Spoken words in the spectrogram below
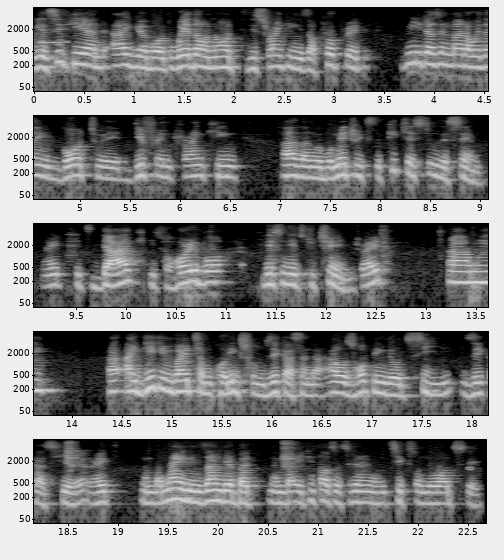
we can sit here and argue about whether or not this ranking is appropriate. It really doesn't matter whether you go to a different ranking other than Webometrics, the picture is still the same, right? It's dark, it's horrible, this needs to change, right? Um, I did invite some colleagues from ZCAS and I was hoping they would see ZCAS here, right? Number nine in Zambia, but number 18,706 on the world stage.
